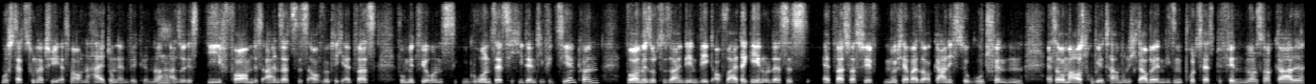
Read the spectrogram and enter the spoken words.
muss dazu natürlich erstmal auch eine Haltung entwickeln. Ne? Also ist die Form des Einsatzes auch wirklich etwas, womit wir uns grundsätzlich identifizieren können können? Wollen wir sozusagen den Weg auch weitergehen oder ist es etwas, was wir möglicherweise auch gar nicht so gut finden, es aber mal ausprobiert haben? Und ich glaube, in diesem Prozess befinden wir uns noch gerade.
